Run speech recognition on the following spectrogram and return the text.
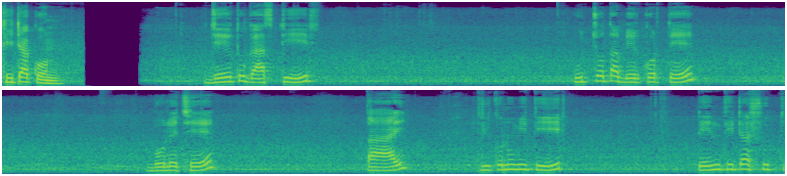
থিটা কোণ। যেহেতু গাছটির উচ্চতা বের করতে বলেছে, তাই ত্রিকোণমিতির টেন থিটা সূত্র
